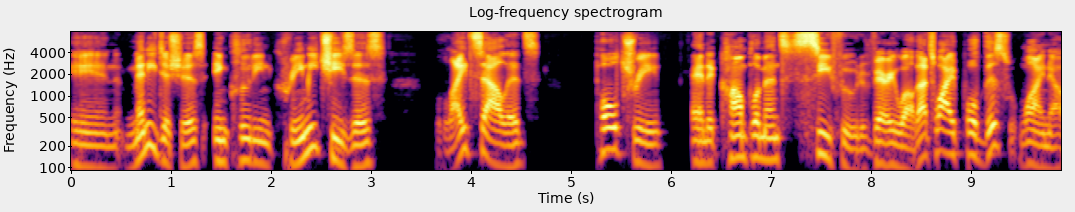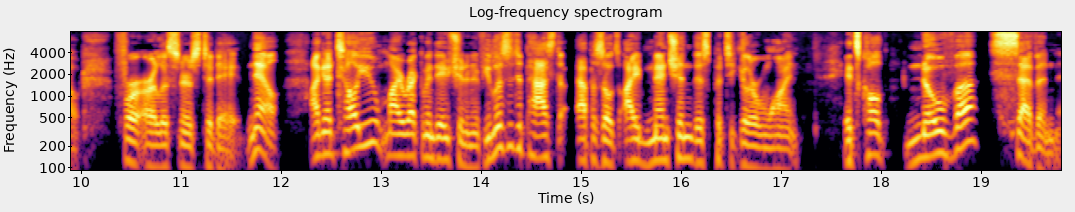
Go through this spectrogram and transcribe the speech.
in many dishes, including creamy cheeses, light salads, poultry, and it complements seafood very well. That's why I pulled this wine out for our listeners today. Now, I'm going to tell you my recommendation. And if you listen to past episodes, I mentioned this particular wine. It's called Nova 7,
